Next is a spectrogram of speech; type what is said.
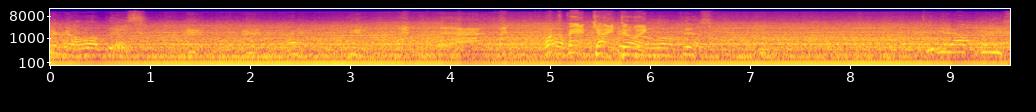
You're gonna love this. What's Mankind doing? You're gonna love this. Get out, please.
